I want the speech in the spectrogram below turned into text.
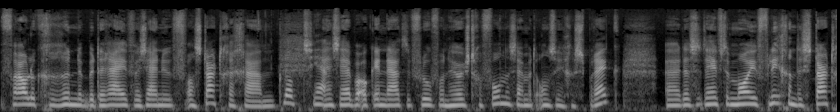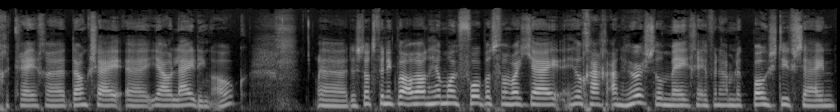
vrouwelijk gerunde bedrijven zijn nu van start gegaan. Klopt, ja. En ze hebben ook inderdaad de vloer van Hurst gevonden, zijn met ons in gesprek. Uh, dus het heeft een mooie vliegende start gekregen, dankzij uh, jouw leiding ook. Uh, dus dat vind ik wel, wel een heel mooi voorbeeld van wat jij heel graag aan Hurst wil meegeven. Namelijk positief zijn,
